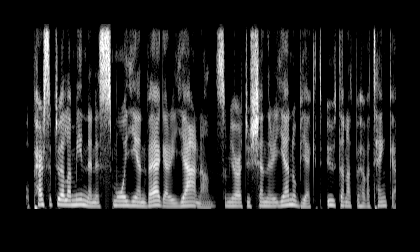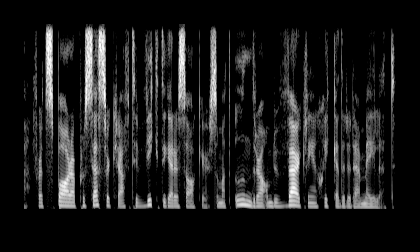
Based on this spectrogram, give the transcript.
Och perceptuella minnen är små genvägar i hjärnan som gör att du känner igen objekt utan att behöva tänka för att spara processorkraft till viktigare saker som att undra om du verkligen skickade det där mejlet.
